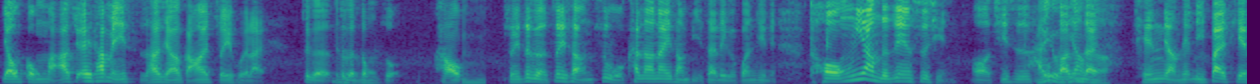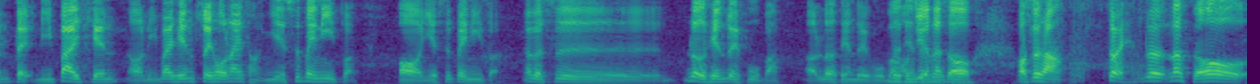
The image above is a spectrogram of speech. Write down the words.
邀功嘛，他觉得哎他没死，他想要赶快追回来这个这个动作。好，所以这个这一场是我看到那一场比赛的一个关键点。同样的这件事情哦，其实就发生在前两天礼拜天，对，礼拜天哦，礼拜天最后那一场也是被逆转哦，也是被逆转。那个是乐天对富邦啊，乐天对富邦。我记得那时候哦，这场对，那那时候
